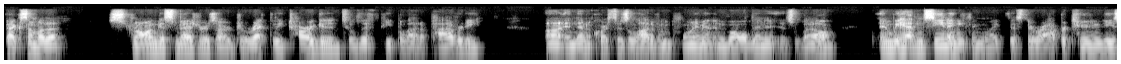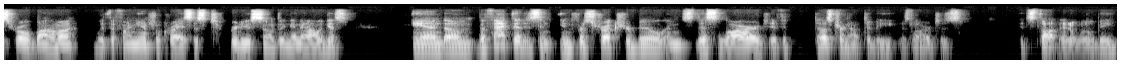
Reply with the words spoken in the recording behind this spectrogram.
fact, some of the strongest measures are directly targeted to lift people out of poverty. Uh, and then, of course, there's a lot of employment involved in it as well. And we hadn't seen anything like this. There were opportunities for Obama with the financial crisis to produce something analogous. And um, the fact that it's an infrastructure bill and it's this large, if it does turn out to be as large as it's thought that it will be.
